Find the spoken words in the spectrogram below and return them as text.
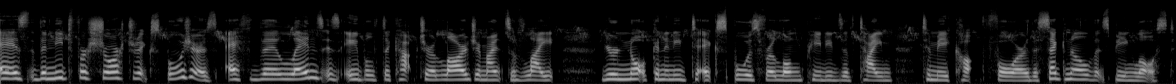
is the need for shorter exposures. If the lens is able to capture large amounts of light, you're not going to need to expose for long periods of time to make up for the signal that's being lost.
